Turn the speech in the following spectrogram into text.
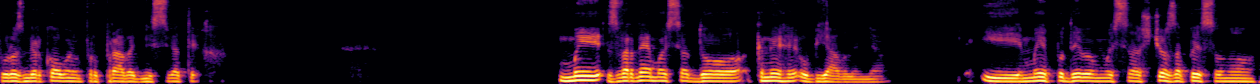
порозмірковуємо про праведність святих. Ми звернемося до книги об'явлення і ми подивимося, що записано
